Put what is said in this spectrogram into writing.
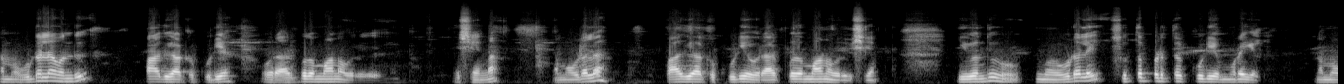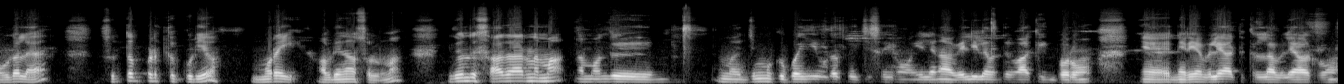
நம்ம உடலை வந்து பாதுகாக்கக்கூடிய ஒரு அற்புதமான ஒரு விஷயந்தான் நம்ம உடலை பாதுகாக்கக்கூடிய ஒரு அற்புதமான ஒரு விஷயம். இது வந்து நம்ம உடலை சுத்தப்படுத்தக்கூடிய முறைகள் நம்ம உடலை சுத்தப்படுத்தக்கூடிய முறை அப்படின்னு தான் சொல்லணும் இது வந்து சாதாரணமாக நம்ம வந்து நம்ம ஜிம்முக்கு போய் உடற்பயிற்சி செய்கிறோம் இல்லைன்னா வெளியில் வந்து வாக்கிங் போகிறோம் நிறைய விளையாட்டுக்கள்லாம் விளையாடுறோம்.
